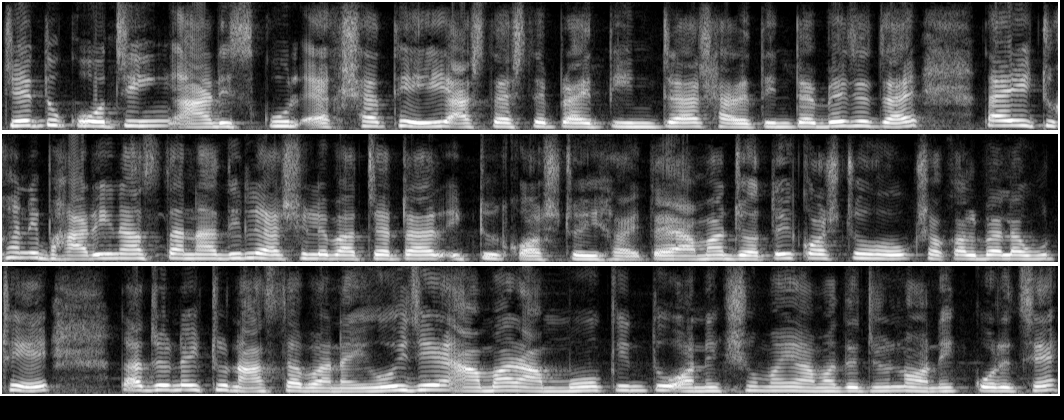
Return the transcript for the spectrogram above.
যেহেতু কোচিং আর স্কুল একসাথেই আস্তে আস্তে প্রায় তিনটা, সাড়ে তিনটা বেজে যায়, তাই একটুখানি ভারী নাস্তা না দিলে আসলে বাচ্চাটার একটু কষ্টই হয়। তাই আমার যতই কষ্ট হোক সকালবেলা উঠে তার জন্য একটু নাস্তা বানাই। ওই যে আমার আম্মুও কিন্তু অনেক সময় আমাদের জন্য অনেক করেছে।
